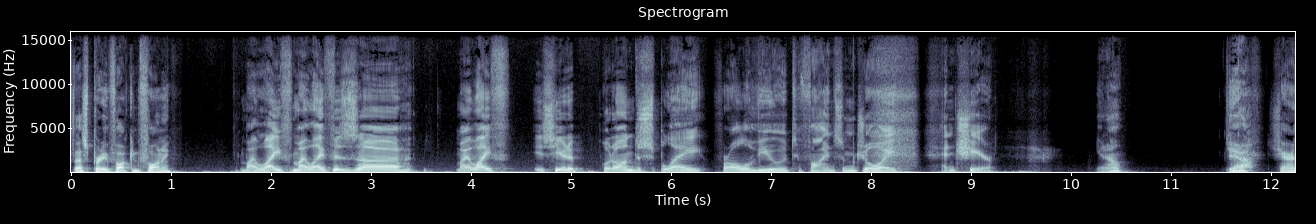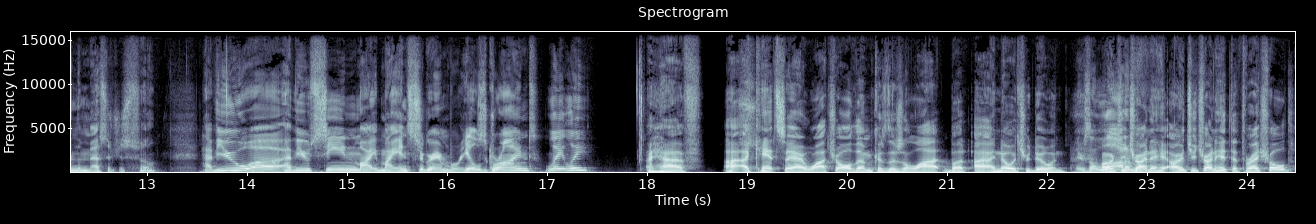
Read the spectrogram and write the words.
That's pretty fucking funny. my life my life is uh my life is here to put on display for all of you to find some joy and cheer you know Yeah. sharing the messages phil have you uh have you seen my my instagram reels grind lately I have. I, I can't say I watch all of them because there's a lot, but I, I know what you're doing. there's a Aren't lot you of trying to? Hit, aren't you trying to hit the threshold?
